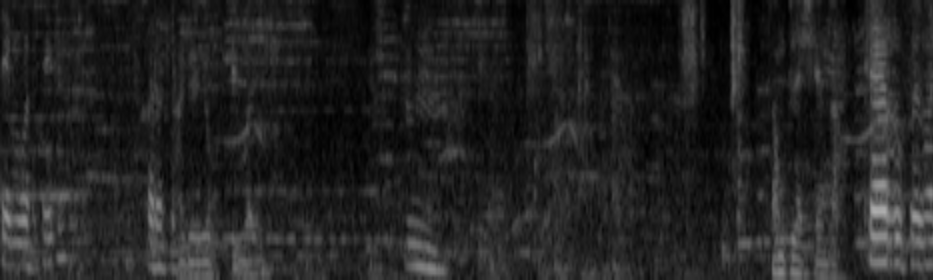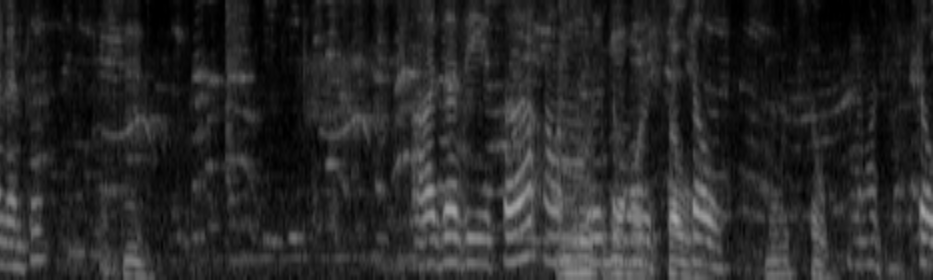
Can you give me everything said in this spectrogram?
टाईम वाटतंय का? फरक आहे. माझ्या एकटी बाई. हम्म. संपल्या शेंगा. चार रुपये महिन्यांचं हम्म. आझादी का अमृत अमृत महोत्सव. महोत्सव? महोत्सव. महोत्सव.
